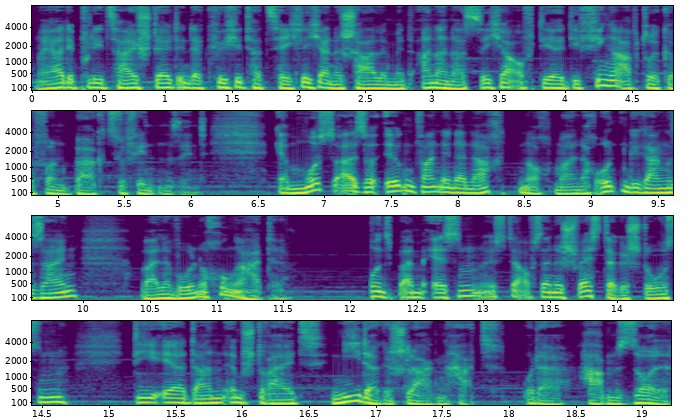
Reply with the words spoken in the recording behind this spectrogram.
Naja, die Polizei stellt in der Küche tatsächlich eine Schale mit Ananas sicher, auf der die Fingerabdrücke von Burke zu finden sind. Er muss also irgendwann in der Nacht nochmal nach unten gegangen sein, weil er wohl noch Hunger hatte. Und beim Essen ist er auf seine Schwester gestoßen, die er dann im Streit niedergeschlagen hat oder haben soll.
